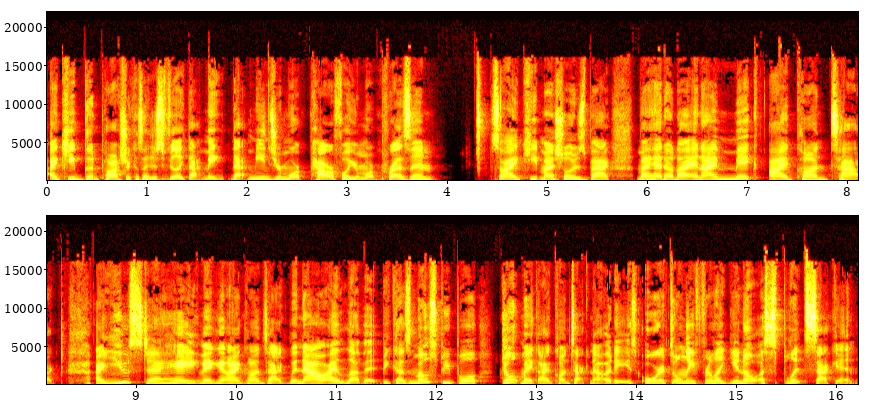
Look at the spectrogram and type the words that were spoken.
I keep good posture because I just feel like that make that means you're more powerful, you're more present. So I keep my shoulders back, my head held and I make eye contact. I used to hate making eye contact, but now I love it because most people don't make eye contact nowadays, or it's only for like, you know, a split second.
